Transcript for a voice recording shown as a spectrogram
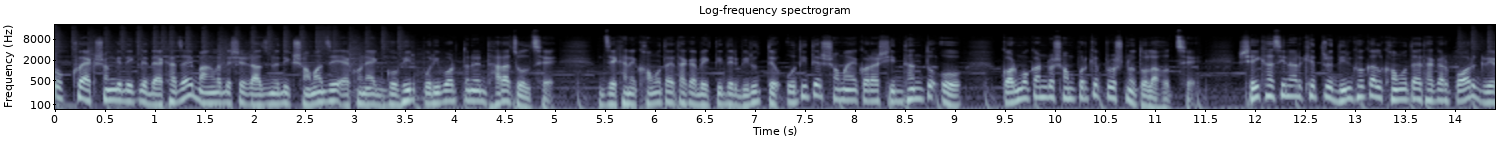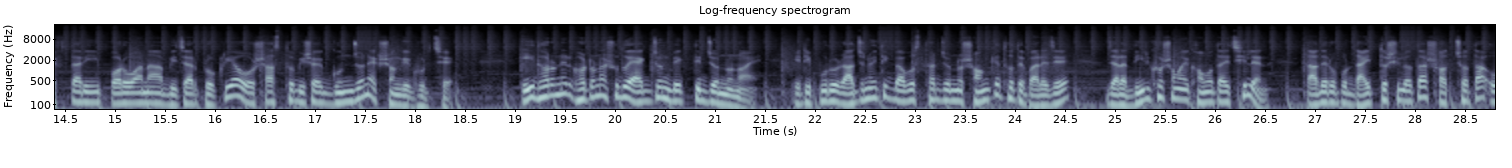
তথ্য একসঙ্গে দেখলে দেখা যায় বাংলাদেশের রাজনৈতিক সমাজে এখন এক গভীর পরিবর্তনের ধারা চলছে, যেখানে ক্ষমতায় থাকা ব্যক্তিদের বিরুদ্ধে অতীতের সময়ে করা সিদ্ধান্ত ও কর্মকাণ্ড সম্পর্কে প্রশ্ন তোলা হচ্ছে। শেখ হাসিনার ক্ষেত্রে দীর্ঘকাল ক্ষমতায় থাকার পর গ্রেফতারি, পরোয়ানা, বিচার প্রক্রিয়া ও স্বাস্থ্য বিষয়ক গুঞ্জন একসঙ্গে ঘুরছে। এই ধরনের ঘটনা শুধু একজন ব্যক্তির জন্য নয়, এটি পুরো রাজনৈতিক ব্যবস্থার জন্য সংকেত হতে পারে যে, যারা দীর্ঘ সময় ক্ষমতায় ছিলেন তাদের ওপর দায়িত্বশীলতা, স্বচ্ছতা ও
